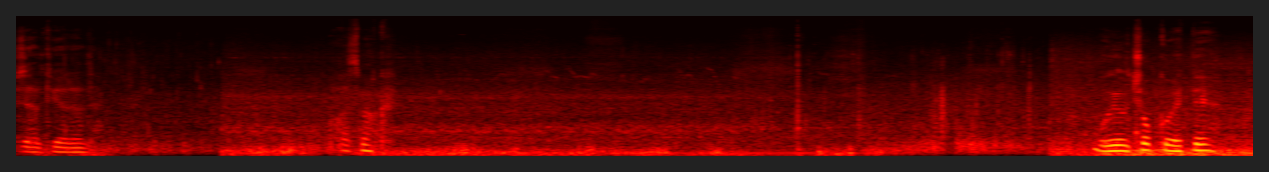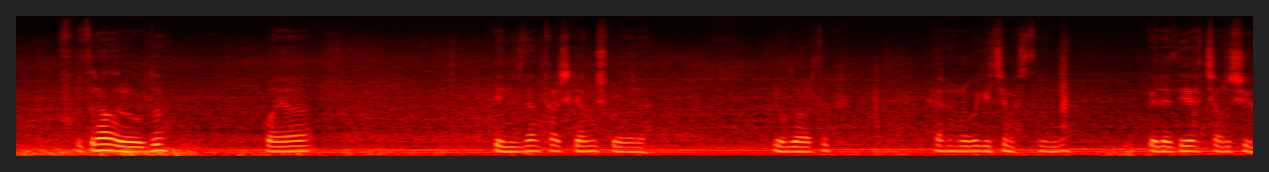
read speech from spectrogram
Düzeltiyor herhalde. Azmak. Bu yıl çok kuvvetli fırtınalar oldu. Bayağı denizden taş gelmiş buralara. Yolu artık her araba geçemez durumda. Belediye çalışıyor.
